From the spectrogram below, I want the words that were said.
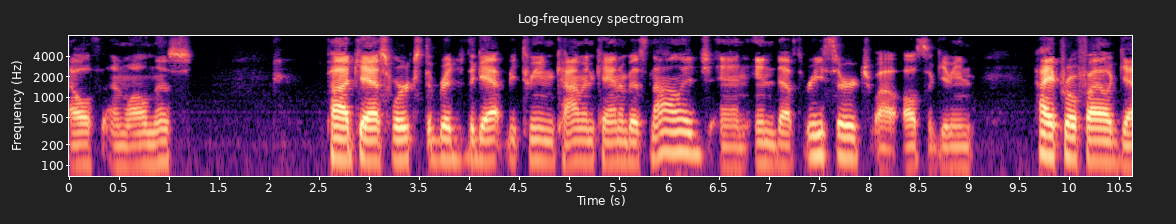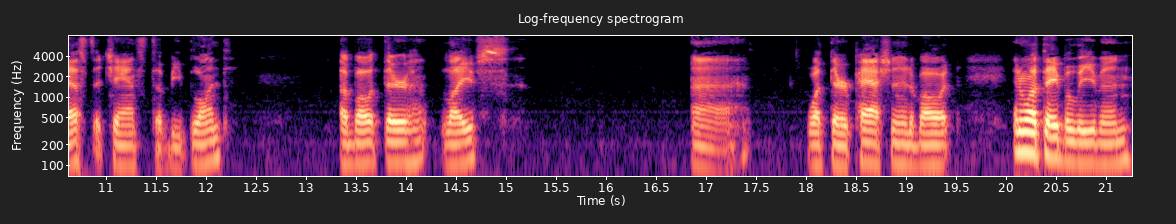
health, and wellness. Podcast works to bridge the gap between common cannabis knowledge and in depth research while also giving high profile guests a chance to be blunt about their lives uh, what they're passionate about, and what they believe in.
